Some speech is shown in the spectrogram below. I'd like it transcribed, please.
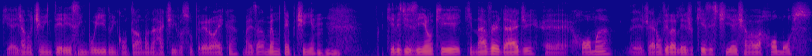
que aí já não tinham interesse imbuído em contar uma narrativa super-heróica, mas ao mesmo tempo tinha, uhum. porque eles diziam que, que na verdade, é, Roma é, já era um vilarejo que existia e chamava Homos,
